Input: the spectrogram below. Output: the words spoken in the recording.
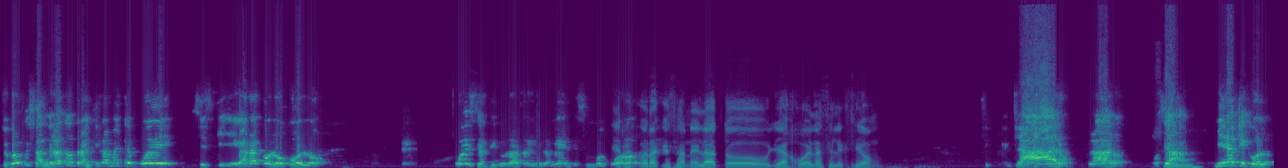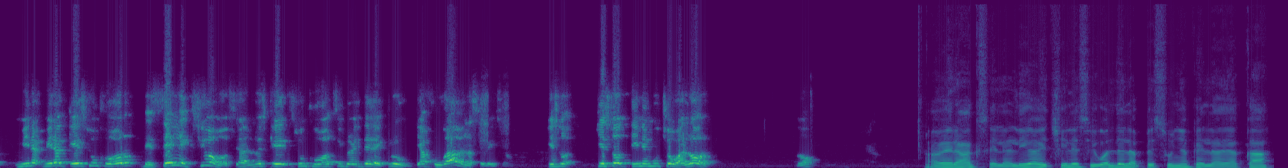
yo creo que Sandelato tranquilamente puede, si es que llegara a Colo Colo, puede ser titular tranquilamente, es un buen jugador. recuerda que Sanelato ya jugó en la selección. Sí, Claro, claro. O sea, mira que mira, mira que es un jugador de selección, o sea, no es que es un jugador simplemente de club, ya ha jugado en la selección. Y eso, y eso tiene mucho valor, ¿no? A ver, Axel, la Liga de Chile es igual de la pezuña que la de acá.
